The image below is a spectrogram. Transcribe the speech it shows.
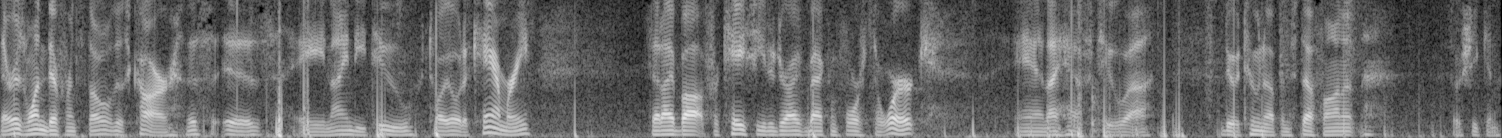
there is one difference, though, this car. This is a 92 Toyota Camry that I bought for Casey to drive back and forth to work. And I have to uh, do a tune-up and stuff on it so she can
